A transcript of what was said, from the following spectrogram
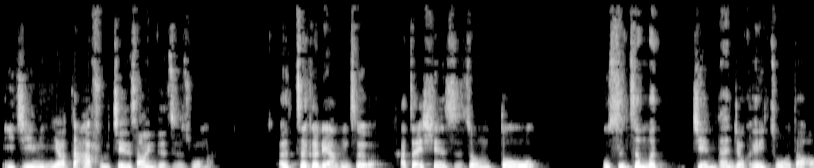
以及你要大幅减少你的支出嘛。而这个两者，它在现实中都不是这么简单就可以做到，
